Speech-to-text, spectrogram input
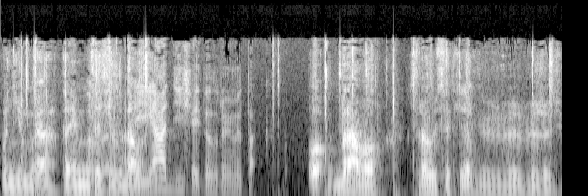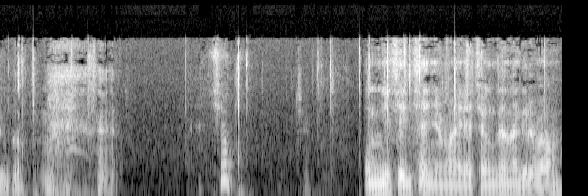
Bo nie moja tajemnica się Dobra, a wydała. ja dzisiaj to zrobimy tak. O, brawo! Zrobił sobie kilo, wy, wy, wyrzucił go. Siup. U mnie cięcia nie ma, ja ciągle nagrywam.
